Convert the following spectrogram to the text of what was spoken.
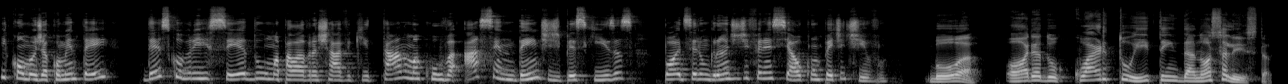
E como eu já comentei, descobrir cedo uma palavra-chave que está numa curva ascendente de pesquisas pode ser um grande diferencial competitivo. Boa! Hora do quarto item da nossa lista.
